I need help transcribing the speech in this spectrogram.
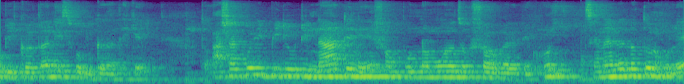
অভিজ্ঞতা, নিজ অভিজ্ঞতা থেকে। তো আশা করি ভিডিওটি না টেনে সম্পূর্ণ মনোযোগ সহকারে দেখুন। চ্যানেলে নতুন হলে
